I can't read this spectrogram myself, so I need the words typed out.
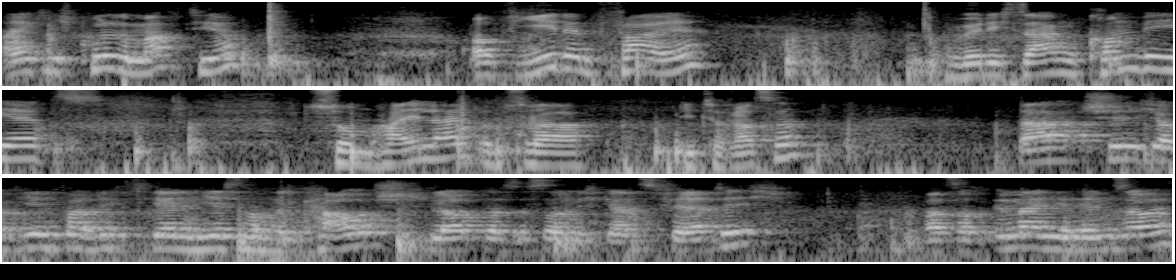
eigentlich cool gemacht hier. Auf jeden Fall würde ich sagen, kommen wir jetzt zum Highlight und zwar die Terrasse. Da chill ich auf jeden Fall richtig gerne. Hier ist noch eine Couch. Ich glaube, das ist noch nicht ganz fertig. Was auch immer hier hin soll.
